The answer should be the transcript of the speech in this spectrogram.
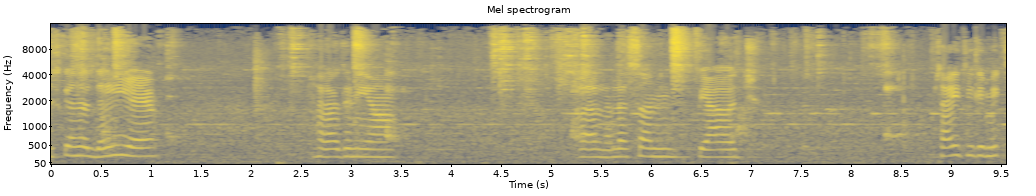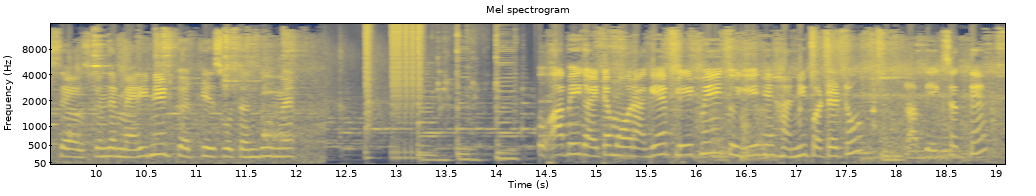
इसके अंदर दही है, हरा धनिया लहसुन, प्याज, सारी चीज़ें मिक्स है उसके अंदर मैरिनेट करके इसको तंदूर में। तो अब एक आइटम और आ गया है प्लेट में तो ये है हनी पटेटो आप देख सकते हैं।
